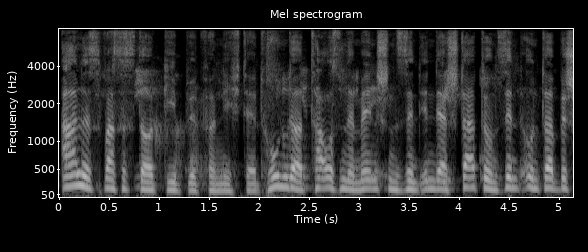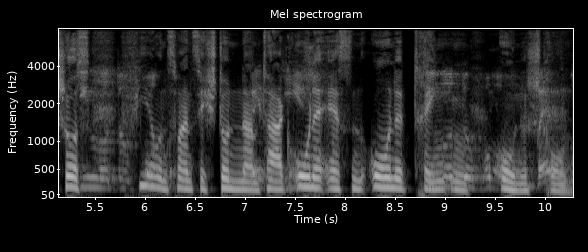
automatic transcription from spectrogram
Alles, was es dort gibt, wird vernichtet. Hunderttausende Menschen sind in der Stadt und sind unter Beschuss. 24 Stunden am Tag ohne Essen, ohne Trinken, ohne Strom.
